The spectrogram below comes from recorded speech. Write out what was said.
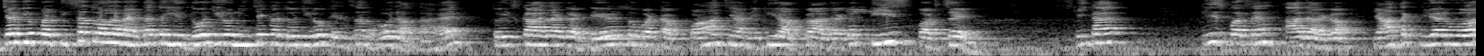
जब ये प्रतिशत वाला रहता है तो ये दो ज़ीरो नीचे का दो ज़ीरो कैंसिल हो जाता है। तो इसका आ जाएगा डेढ़ सौ बटा पाँच, यानी कि आपका आ जाएगा तीस परसेंट। ठीक है? तीस परसेंट आ जाएगा। यहाँ तक क्लियर हुआ?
